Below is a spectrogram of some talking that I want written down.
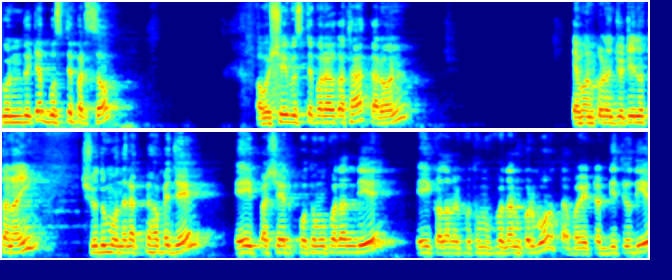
গুণ দুইটা বুঝতে পারছ। অবশ্যই বুঝতে পারার কথা, কারণ তেমন কোনো জটিলতা নাই। শুধু মনে রাখতে হবে যে, এই পাশের প্রথম উপাদান দিয়ে এই কলামের প্রথম উপাদান করব, তারপর এটা দ্বিতীয় দিয়ে,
